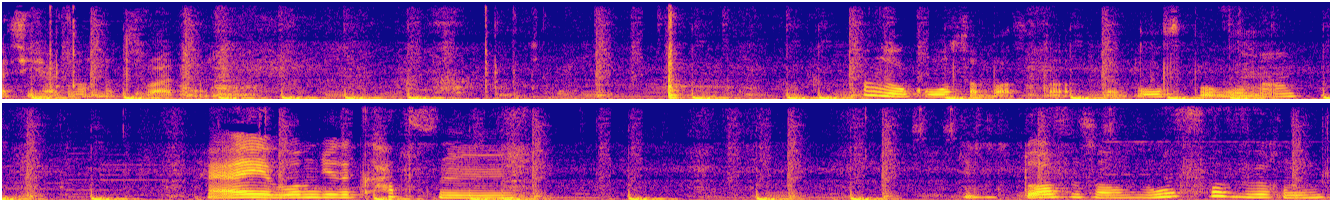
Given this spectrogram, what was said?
Esse ich halt noch eine zweite. So großer Bastard, der Dorfbewohner. Hey, wo haben diese Katzen? Dieses Dorf ist auch so verwirrend.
